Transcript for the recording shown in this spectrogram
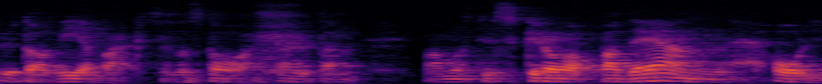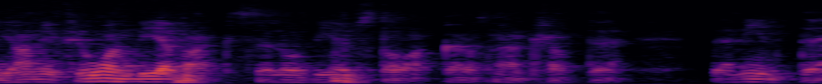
utav vevaxel och stakar utan man måste skrapa den oljan ifrån vevaxel och vevstakar och sånt så att det, den inte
